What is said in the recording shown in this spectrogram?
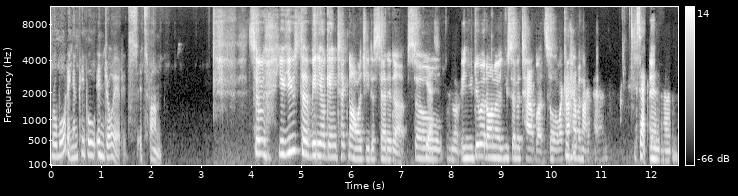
rewarding, and people enjoy it. It's it's fun. So you use the video game technology to set it up. So Yes. you know, and you do it on a you said a tablet. So like I Mhm. have an iPad. Exactly. And um,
